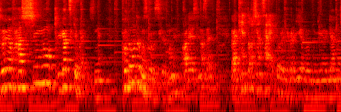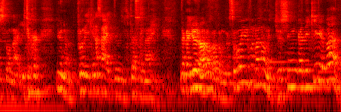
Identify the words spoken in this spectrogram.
そういう発信を気がつけばいいんですね。子供でもそうですけどもねあれしなさい。検討しなさい。とか言ってからいや僕やんなしそうないとかいうのプール行きなさいって行きたくない。なんかいろいろあろうかと思う。けどそういうふうなのを受信ができれば、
